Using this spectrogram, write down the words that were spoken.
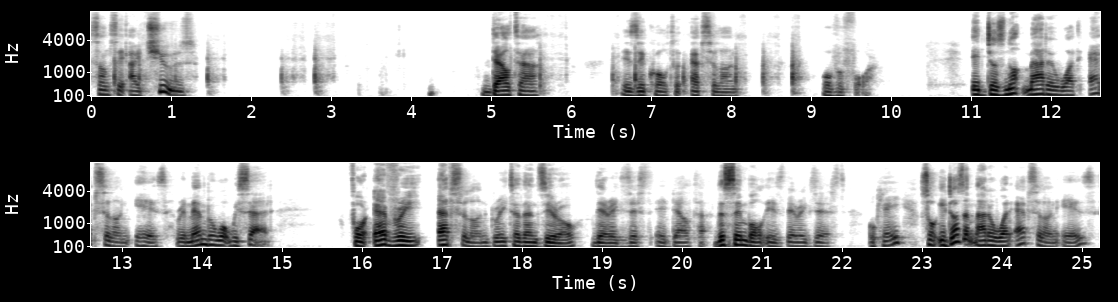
some say I choose delta is equal to epsilon over 4. It does not matter what epsilon is. Remember what we said. For every epsilon greater than 0, there exists a delta. This symbol is there exists. Okay? So it doesn't matter what epsilon is.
